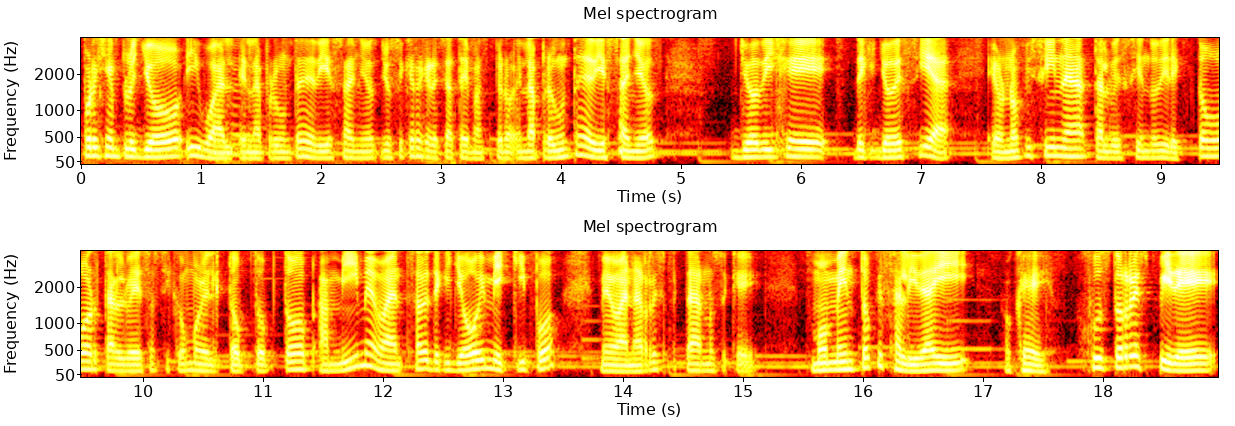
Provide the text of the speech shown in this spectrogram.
por ejemplo, yo igual, en la pregunta de 10 años, yo sé que regresé a temas, pero en la pregunta de 10 años, yo dije, de, yo decía, en una oficina, tal vez siendo director, tal vez así como el top, top, top, a mí me van, ¿sabes? De que yo y mi equipo me van a respetar, no sé qué. Momento que salí de ahí, ok, justo respiré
